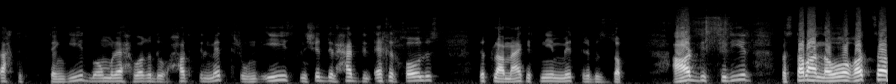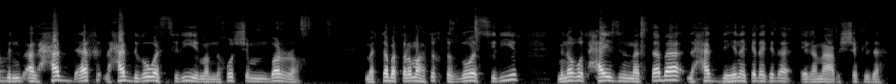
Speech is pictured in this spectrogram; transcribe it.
تحت التنجيد بقوم رايح واخده وحاطط المتر ونقيس نشد لحد الآخر خالص تطلع معاك 2 متر بالظبط. عرض السرير بس طبعا لو هو غطسة بنبقى لحد آخر لحد جوه السرير ما بناخدش من بره. المرتبة طالما هتغطس جوه السرير بناخد حيز المرتبة لحد هنا كده كده يا جماعة بالشكل ده.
